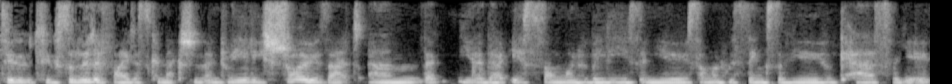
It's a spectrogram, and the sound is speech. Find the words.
to to solidify this connection and really show that um, that you know there is someone who believes in you someone who thinks of you who cares for you.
